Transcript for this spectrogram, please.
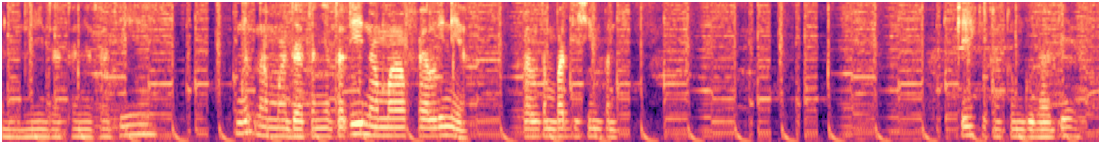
Ini datanya tadi. Ingat nama datanya tadi nama file ini ya? File tempat disimpan. Oke kita tunggu lagi ya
